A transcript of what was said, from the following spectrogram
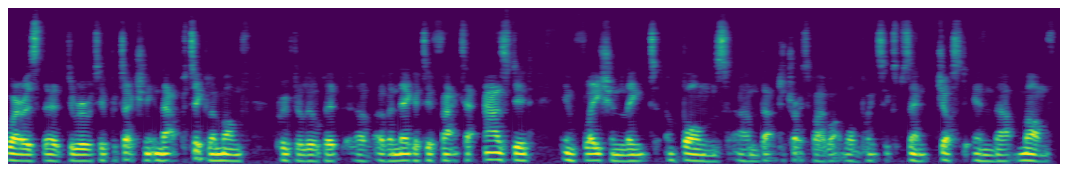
whereas the derivative protection in that particular month proved a little bit of, of a negative factor, as did inflation linked bonds. Um, that detracted by about 1.6% just in that month.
